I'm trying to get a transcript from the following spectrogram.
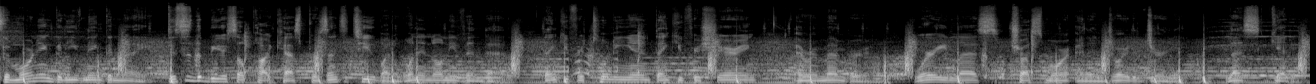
Good morning, good evening, good night. This is the Be Yourself podcast presented to you by the one and only Vendad. Thank you for tuning in, thank you for sharing, and remember worry less, trust more, and enjoy the journey. Let's get it.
